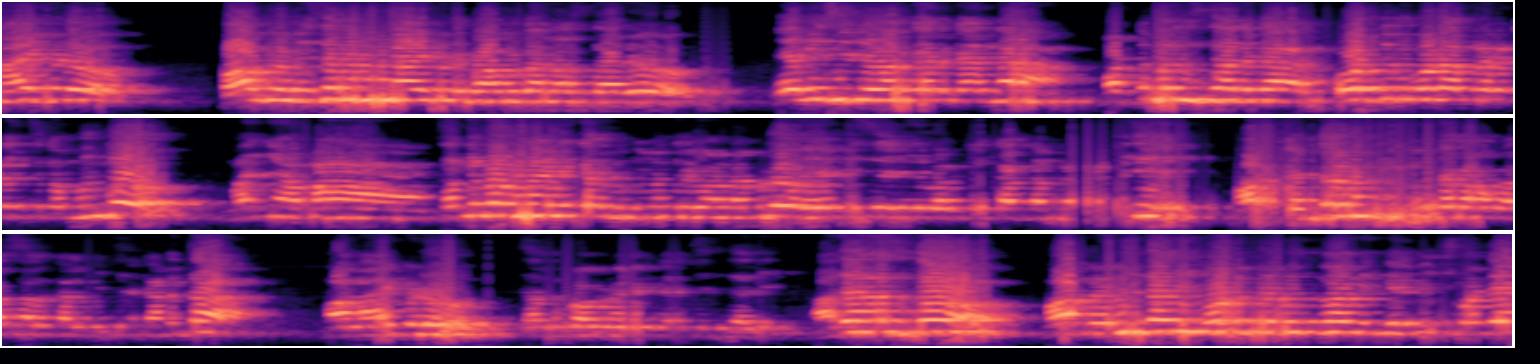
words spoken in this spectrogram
నాయకుడు బాబు విజయనమ్మ నాయకుడు బాబు గారు వస్తారు. ఏబిసిడి వర్గాల కన్నా మొట్టమొదటిసారిగా కోర్టును కూడా ప్రకటించక ముందు మన మా చంద్రబాబు నాయుడు గారు ముఖ్యమంత్రిగా ఉన్నప్పుడు ఏబిసిడి వర్గాల కన్నా ప్రకటించి వాళ్ళకి ఎంతో మందికి ఉద్యోగ అవకాశాలు కల్పించిన ఘనత మా నాయకుడు చంద్రబాబు నాయుడు గారు అదే. ఆశతో మా ప్రభుత్వాన్ని తోటి ప్రభుత్వాన్ని గెలిపించుకుంటే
